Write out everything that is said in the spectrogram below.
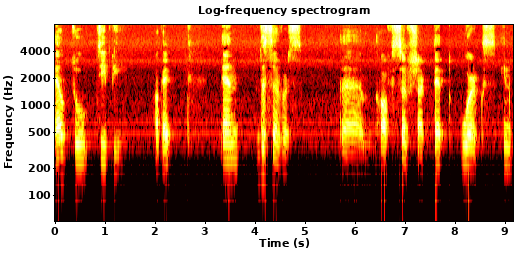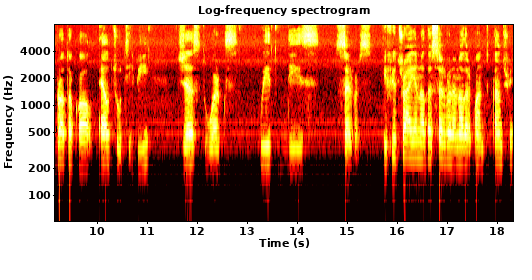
L2TP okay? And the servers um, of Surfshark that works in protocol L2TP just works with these servers. If you try another server, another country,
